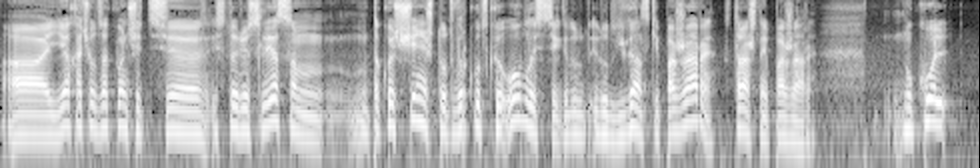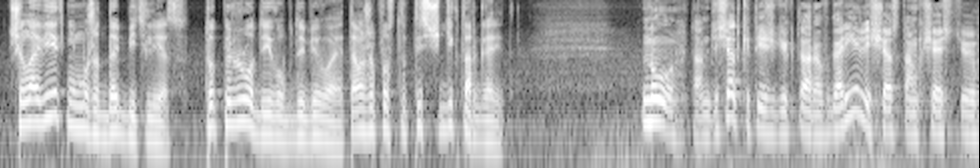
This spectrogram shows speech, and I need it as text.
А, я хочу закончить э, историю с лесом. Такое ощущение, что вот в Иркутской области идут, идут гигантские пожары, страшные пожары. Ну, коль человек не может добить лес, то природа его добивает. Там уже просто тысячи гектар горит. Ну, там десятки тысяч гектаров горели, сейчас там, к счастью,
